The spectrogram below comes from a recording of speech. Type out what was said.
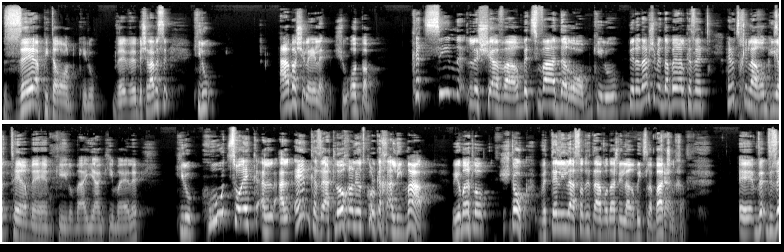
זה הפתרון כאילו. ובשלב מסוים כאילו אבא של הלן שהוא עוד פעם קצין לשעבר בצבא הדרום כאילו בן אדם שמדבר על כזה היינו צריכים להרוג יותר מהם כאילו מהיאנקים האלה כאילו הוא צועק על, על אין כזה את לא יכולה להיות כל כך אלימה והיא אומרת לו שתוק ותן לי לעשות את העבודה שלי להרביץ לבת כן. שלך. אה, ו- וזה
